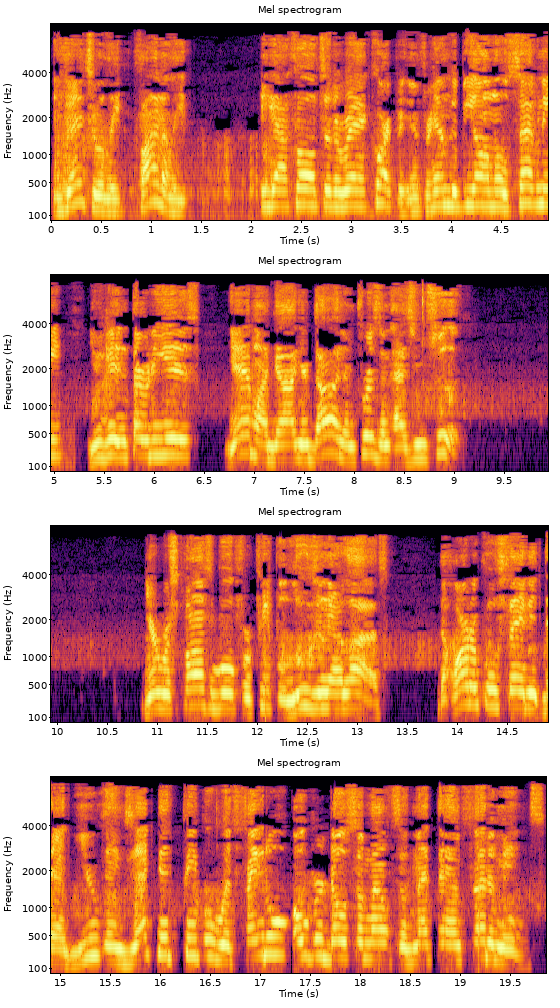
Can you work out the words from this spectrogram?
eventually, finally, he got called to the red carpet, and for him to be almost 70, you getting 30 years. Yeah, my guy, you're dying in prison as you should. You're responsible for people losing their lives. The article stated that you injected people with fatal overdose amounts of methamphetamines.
